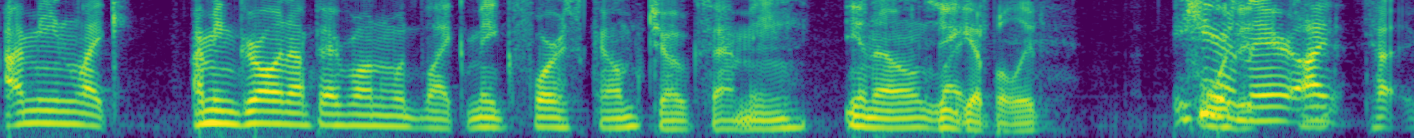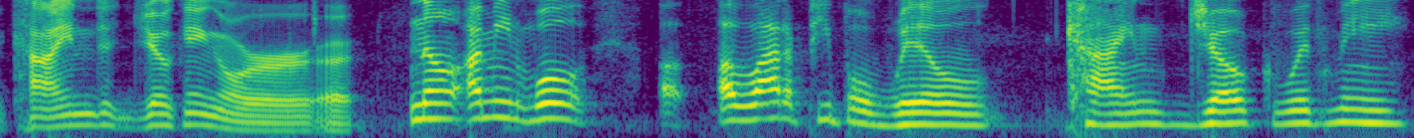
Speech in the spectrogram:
i mean like i mean growing up everyone would like make forrest gump jokes at me you know so you get bullied. here and there i ki- kind joking or, or no, I mean, well, a, a lot of people will kind joke with me.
